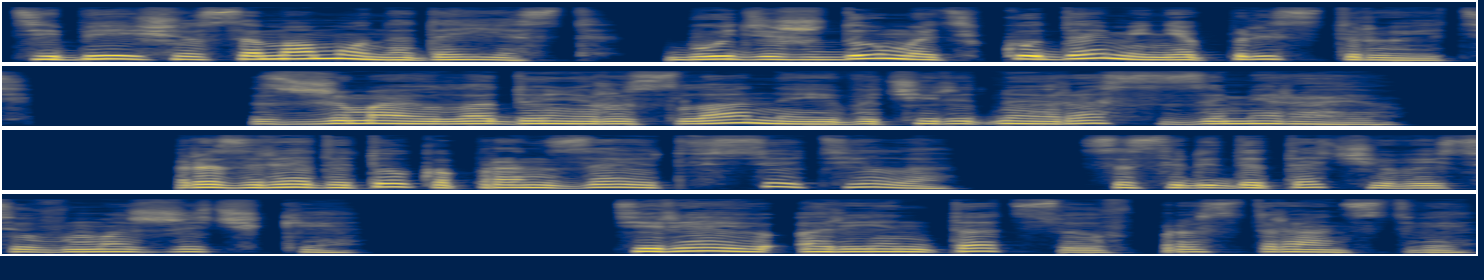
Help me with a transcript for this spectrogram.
Тебе еще самому надоест. Будешь думать, куда меня пристроить. Сжимаю ладонь Руслана и в очередной раз замираю. Разряды тока пронзают все тело, сосредотачиваясь в мозжечке. Теряю ориентацию в пространстве.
